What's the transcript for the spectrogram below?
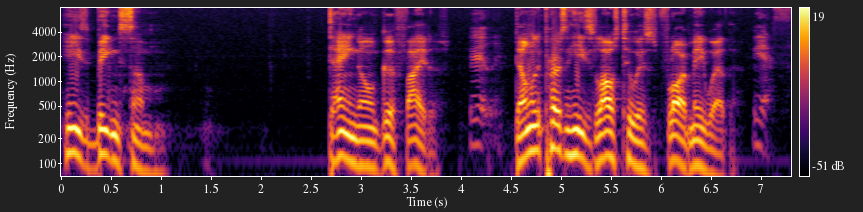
He's beaten some dang on good fighters. Really? The only person he's lost to is Floyd Mayweather Yes.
